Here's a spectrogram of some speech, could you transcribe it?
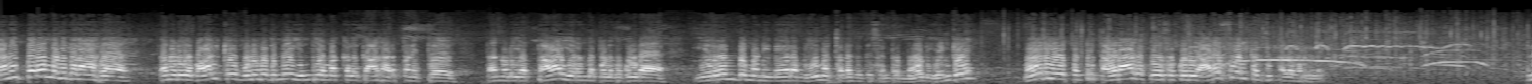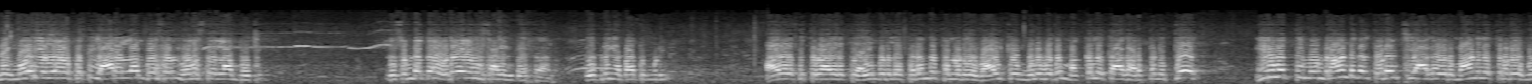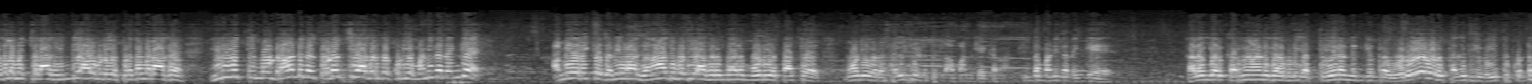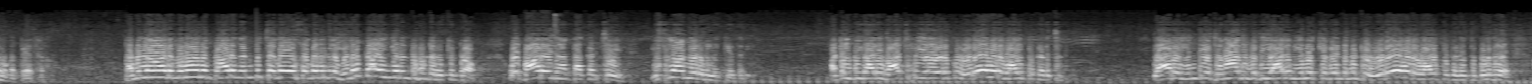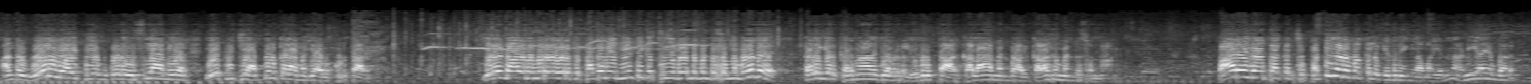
தனிப்பெரும் மனிதனாக தன்னுடைய வாழ்க்கை முழுவதுமே இந்திய மக்களுக்காக அர்ப்பணித்து தன்னுடைய தாய் இருந்த பொழுது கூட இரண்டு மணி நேரம் ஈமச்சடங்குக்கு சென்ற மோடி. எங்கே? மோடியை பற்றி தவறாக பேசக்கூடிய அரசியல் கட்சி தலைவர்களே. இன்னைக்கு மோடி ஐயாவை பத்தி யாரெல்லாம் பேசுறது விவசாயம் எல்லாம் போச்சு. இந்த சுண்டக்காய் உதயநிதி ஸ்டாலின் பேசுறாரு. எப்படிங்க பார்த்துக்க முடியும்? ஆயிரத்தி தொள்ளாயிரத்தி ஐம்பதுல பிறந்த தன்னுடைய வாழ்க்கை முழுவதும் மக்களுக்காக அர்ப்பணித்து இருபத்தி மூன்று ஆண்டுகள் தொடர்ச்சியாக ஒரு மாநிலத்தினுடைய முதலமைச்சராக இந்தியாவுடைய பிரதமராக இருபத்தி மூன்று ஆண்டுகள் தொடர்ச்சியாக இருக்கக்கூடிய மனிதன் எங்கே? அமெரிக்க ஜனிவா ஜனாதிபதியாக இருந்தாலும் மோடியை பார்த்து மோடி ஒரு செல்ஃபி எடுத்துக்கலாமான்னு கேட்கிறான். இந்த மனிதன் எங்கே? கலைஞர் கருணாநிதியுடைய பேரன் என்கின்ற ஒரே ஒரு தகுதியை வைத்துக் கொண்டு அவங்க பேசுறான் தமிழ்நாடு முழுவதும் பாருங்க அன்பு சகோதர சகோதரர்களை எதற்காக இங்க நின்று கொண்டிருக்கின்றோம்? ஒரு பாரதிய ஜனதா கட்சி இஸ்லாமியர்களுக்கு எதிரி. அடல் பிகாரி வாஜ்பாய் அவருக்கு ஒரே ஒரு வாய்ப்பு கிடைச்சது. யாரை இந்திய ஜனாதிபதியாக நியமிக்க வேண்டும் என்று ஒரே ஒரு வாய்ப்பு கிடைத்த பொழுது அந்த ஒரு வாய்ப்பையும் கூட இஸ்லாமியர் ஏபிஜே அப்துல் கலாம் ஐயாவுக்கு கொடுத்தார். இரண்டாவது முறை அவருக்கு பதவியை நீட்டிக்க செய்ய வேண்டும் என்று சொன்ன பொழுது கலைஞர் கருணாநிதி அவர்கள் எதிர்த்தார். கலாம் என்றால் கழகம் என்று சொன்னார். பாரதிய ஜனதா கட்சி பட்டியலின மக்களுக்கு எதிரீங்களாமா? என்ன அநியாயம் பாருங்க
